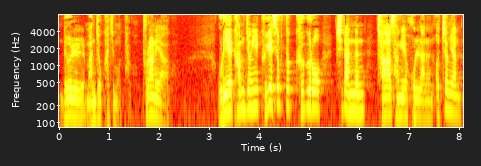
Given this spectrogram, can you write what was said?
늘 만족하지 못하고 불안해하고 우리의 감정이 극에서부터 극으로 치닫는 자아상의 혼란은 어쩌면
